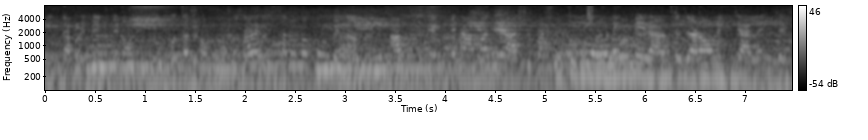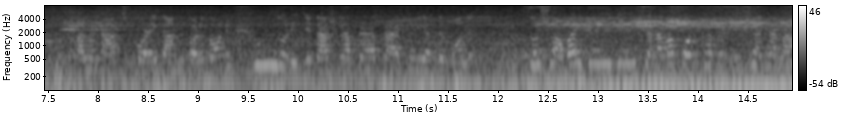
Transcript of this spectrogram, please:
কিন্তু আপনি দেখবেন অনেক যোগ্যতা সম্পন্ন। তারা কি সিনেমা করবে না। আপনি দেখবেন আমাদের আশেপাশে অনেক মেয়েরা আছে যারা অনেক ট্যালেন্টেড খুব ভালো নাচ করে গান করে বা অনেক সুন্দরী যেটা আসলে আপনারা ক্রাইটেরিয়াতে বলেন। তো সবাইকেই যে সিনেমা করতে হবে বিষয়টা না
